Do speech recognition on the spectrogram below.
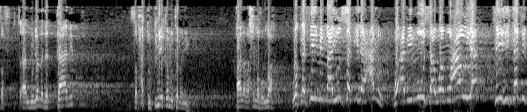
صف المجلد الثالث صفحة 380 قال رحمه الله وكثير مما ينسب إلى عمرو وأبي موسى ومعاوية فيه كذب.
